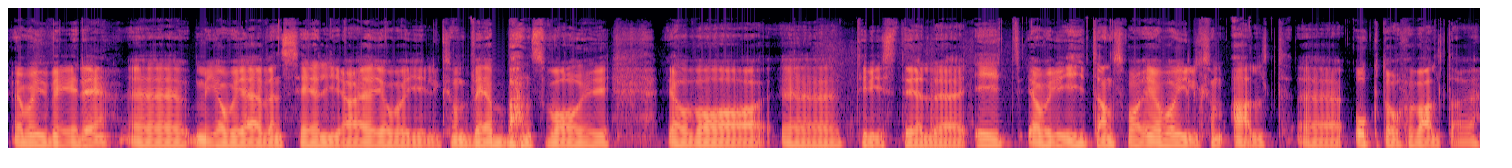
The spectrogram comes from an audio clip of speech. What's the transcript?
Jag var ju vd, eh, men jag var ju även säljare. Jag var ju liksom webbansvarig. Jag var till viss del IT, jag var ju IT-ansvarig. Jag var ju liksom allt och då förvaltare.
